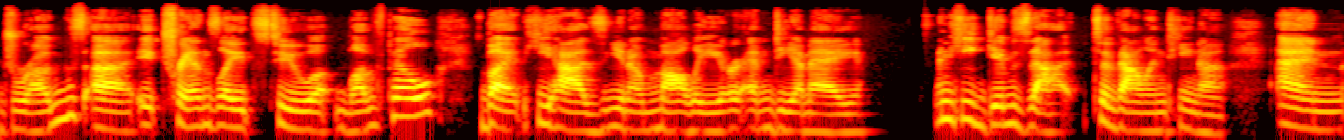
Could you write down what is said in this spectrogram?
drugs. Uh, it translates to love pill, but he has, you know, Molly or MDMA. And he gives that to Valentina and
